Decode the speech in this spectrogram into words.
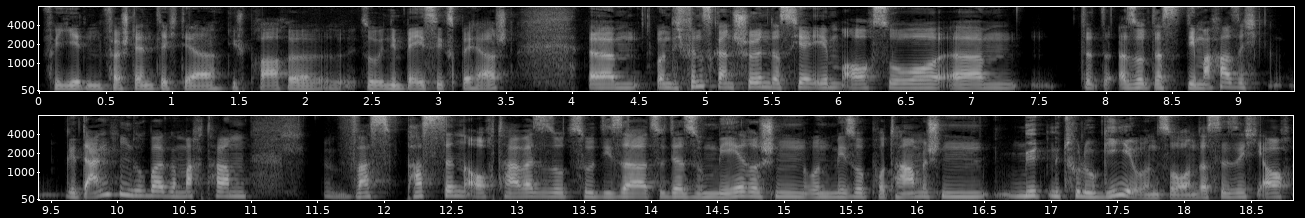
für jeden verständlich, der die Sprache so in den Basics beherrscht. Ähm, und ich finde es ganz schön, dass hier eben auch so, ähm, das, also dass die Macher sich Gedanken darüber gemacht haben, was passt denn auch teilweise so zu dieser, zu der sumerischen und mesopotamischen Myth Mythologie und so. Und dass sie sich auch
